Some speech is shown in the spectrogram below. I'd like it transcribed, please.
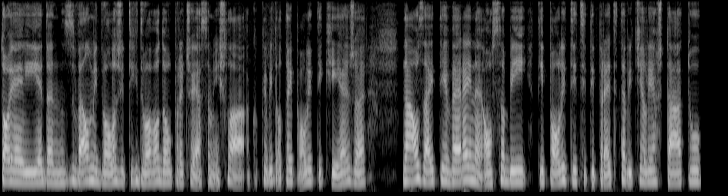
to je jeden z veľmi dôležitých dôvodov, prečo ja som išla ako keby do tej politiky, je, že naozaj tie verejné osoby, tí politici, tí predstavitelia štátu,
